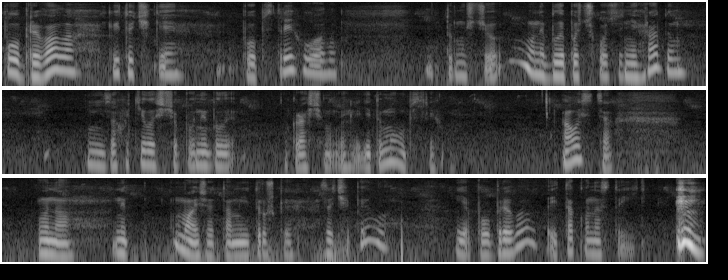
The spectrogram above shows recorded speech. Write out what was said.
пообривала квіточки, пообстригувала, тому що ну, вони були пошкоджені градом. Мені захотілося, щоб вони були у кращому вигляді, тому обстригла. А ось ця, вона не майже там її трошки зачепило, я пообривала і так вона стоїть.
